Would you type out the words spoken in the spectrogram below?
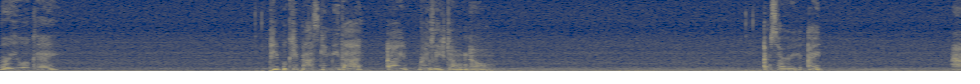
Are you okay? People keep asking me that. I really don't know. I'm sorry. I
